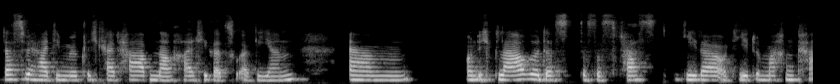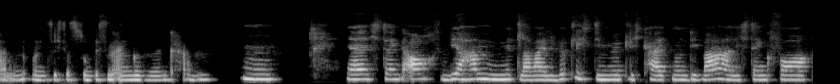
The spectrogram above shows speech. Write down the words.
dass wir halt die Möglichkeit haben, nachhaltiger zu agieren. Ähm, und ich glaube, dass, dass das fast jeder und jede machen kann und sich das so ein bisschen angewöhnen kann. Mhm. Ja, ich denke auch, wir haben mittlerweile wirklich die Möglichkeiten und die Wahl. Ich denke, vor,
